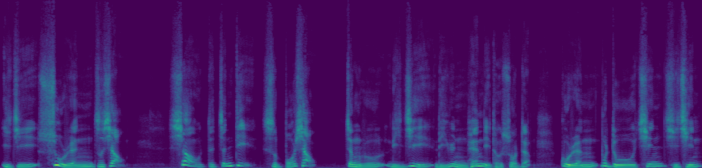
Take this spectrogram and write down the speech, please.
以及庶人之孝。孝的真谛是博孝，正如《礼记·礼运篇》里头说的：“故人不独亲其亲，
